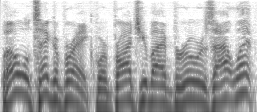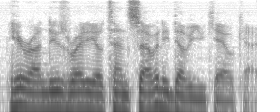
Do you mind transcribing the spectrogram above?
well, we'll take a break. We're brought to you by Brewers Outlet here on News Radio 1070 WKOK.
